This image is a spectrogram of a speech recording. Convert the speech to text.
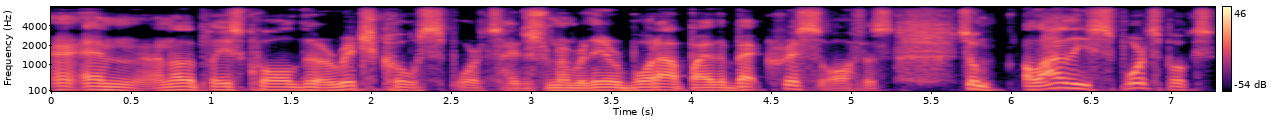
and another place called uh, Rich Coast Sports. I just remember they were bought out by the BetCRIS office. So a lot of these sports books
